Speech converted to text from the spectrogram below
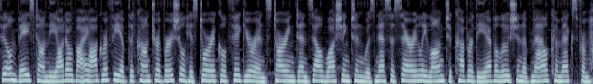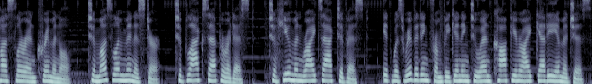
film based on the autobiography of the controversial historical figure and starring Denzel Washington was necessarily long to cover the evolution of Malcolm X from hustler and criminal, to Muslim minister, to black separatist, to human rights activist. It was riveting from beginning to end copyright Getty Images.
